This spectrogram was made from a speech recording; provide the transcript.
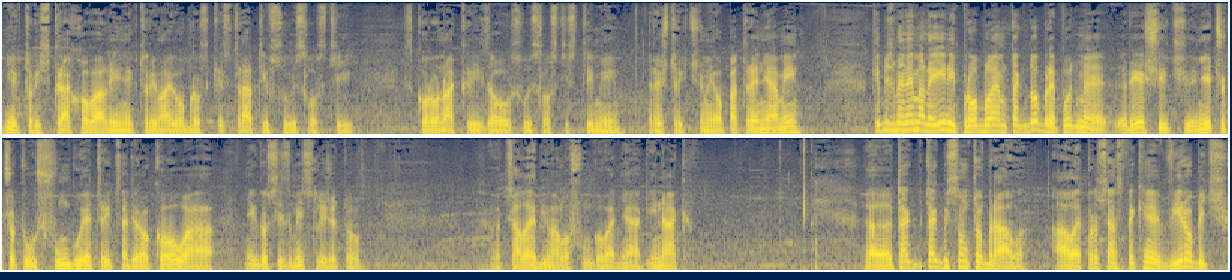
niektorí skrachovali, niektorí majú obrovské straty v súvislosti s koronakrízou, v súvislosti s tými reštrikčnými opatreniami, Keby sme nemali iný problém, tak dobre, poďme riešiť niečo, čo tu už funguje 30 rokov a niekto si zmyslí, že to celé by malo fungovať nejak inak. E, tak, tak by som to bral. Ale prosím vás pekne, vyrobiť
